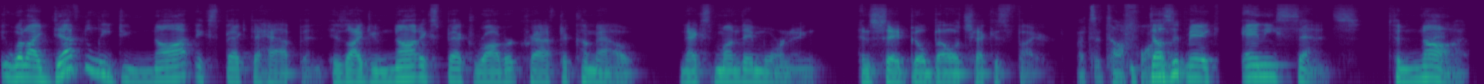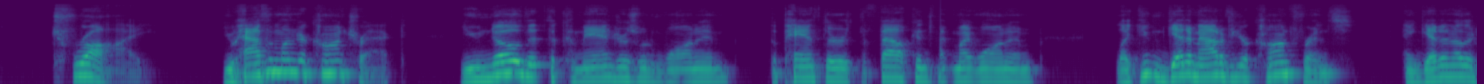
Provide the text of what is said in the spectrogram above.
what I definitely do not expect to happen is I do not expect Robert Kraft to come out next Monday morning and say Bill Belichick is fired. That's a tough one. It doesn't make any sense to not try. You have him under contract. You know that the commanders would want him the Panthers, the Falcons might want him. Like you can get him out of your conference and get another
